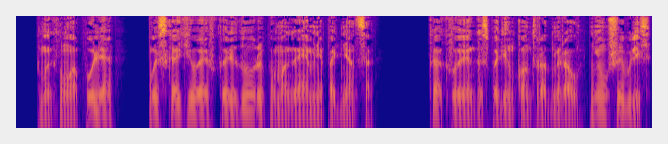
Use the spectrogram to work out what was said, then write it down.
— хмыкнула Поля, выскакивая в коридор и помогая мне подняться. «Как вы, господин контр-адмирал, не ушиблись?»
